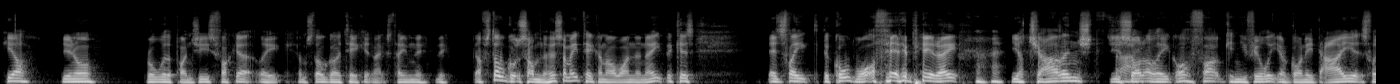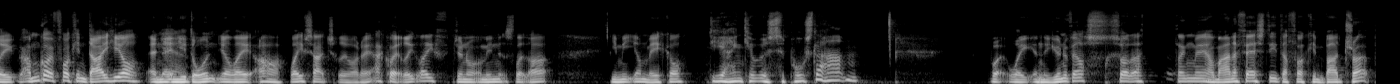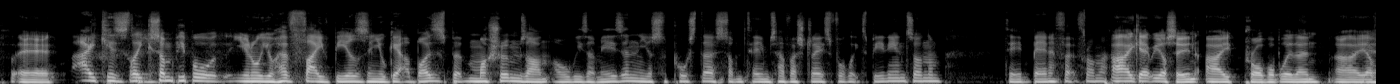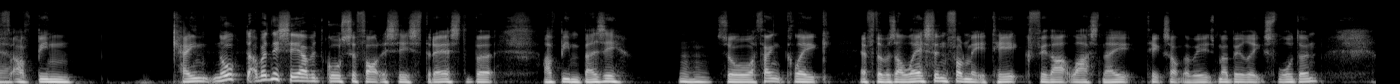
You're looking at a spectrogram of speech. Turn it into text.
here, you know, roll with the punches. Fuck it. Like I'm still gonna take it next time. They, they, I've still got some in the house. I might take another one tonight because It's like the cold water therapy, right? You're challenged. You're Aye. sort of like, oh fuck, and you feel like you're going to die. It's like I'm going to fucking die here, and then Yeah. you don't. You're like, oh, life's actually all right. I quite like life. Do you know what I mean? It's like that. You meet your maker, Do you think it was supposed to happen? But like in the universe, sort of thing. Me, I manifested a fucking bad trip. Uh, I, because like some people, you know, you'll have five beers and you'll get a buzz, but mushrooms aren't always amazing. You're supposed to sometimes have a stressful experience on them to benefit from it. I get what you're saying. I probably then. I have Yeah. I've been kind. No, I wouldn't say I would go so far to say stressed, but I've been busy. Mm-hmm. So I think like if there was a lesson for me to take for that last night, take something away, it's maybe like slow down.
